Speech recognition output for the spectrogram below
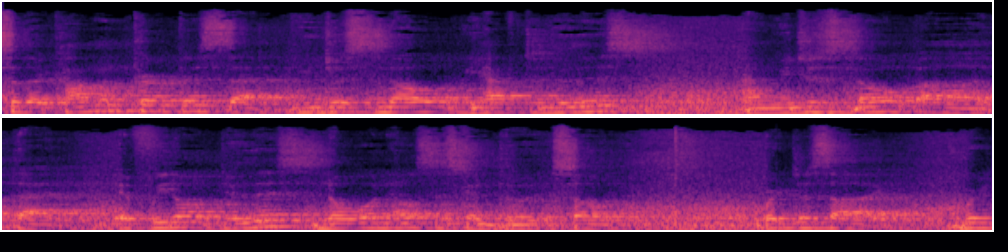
to the common purpose that we just know we have to do this and we just know uh, that if we don't do this no one else is going to do it. So we're just uh, we're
